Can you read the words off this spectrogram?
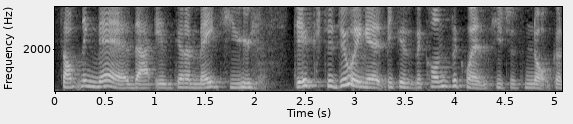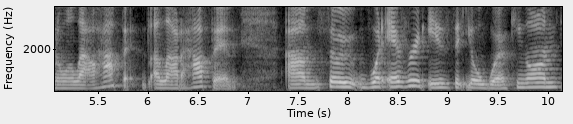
something there that is going to make you stick to doing it because the consequence you're just not going to allow happen allow to happen. Um, so, whatever it is that you're working on,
